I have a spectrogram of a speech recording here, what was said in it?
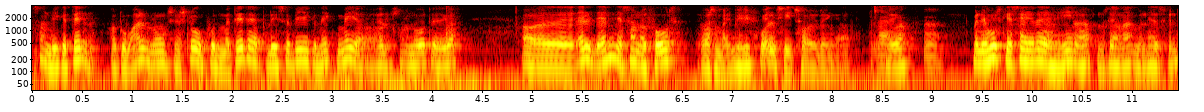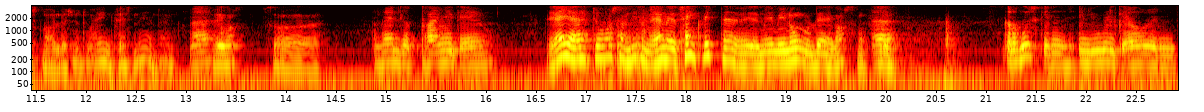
Sådan virker den, og du må aldrig nogensinde slå på den med det der, fordi så virker den ikke mere, og alt sådan noget der, ikke? Og øh, alt det andet, jeg sådan har fået, også mig, vi fik sgu altid tøj dengang, Ja, ikke? ja. Men jeg husker, jeg sagde der hele aftenen, og sagde, nej, men her svensk nøgle, jeg synes, det var egentlig fascinerende, Ja, ikke også? Så øh, en drengegave. ja, ja, det var sådan ligesom, han havde tænkt lidt der med, med min onkel der, ikke også? Ja. Kan du huske en, en julegave, en,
